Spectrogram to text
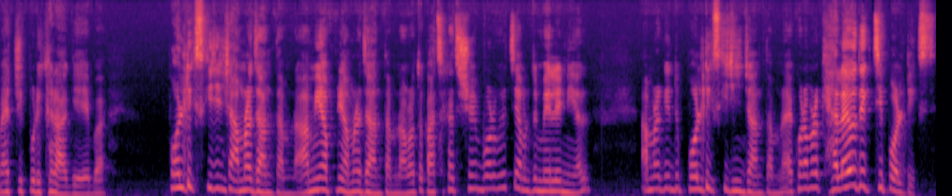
ম্যাট্রিক পরীক্ষার আগে বা পলিটিক্স কী জিনিস আমরা জানতাম না, আমি, আপনি, আমরা জানতাম না। আমরা তো কাছাকাছি সময় বড় হয়েছি, আমরা তো মেলেনিয়াল আমরা কিন্তু পলিটিক্স কী জিনিস জানতাম না। এখন আমরা খেলায়ও দেখছি পলিটিক্স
